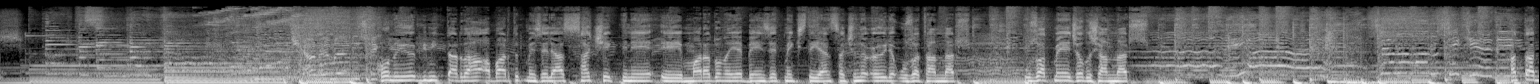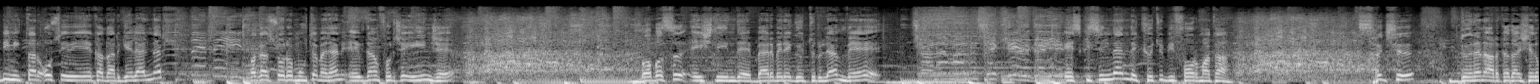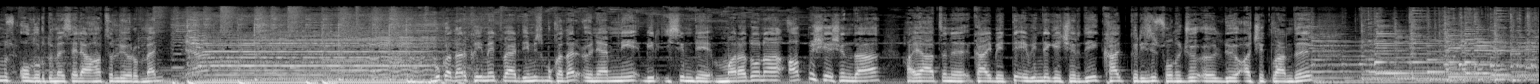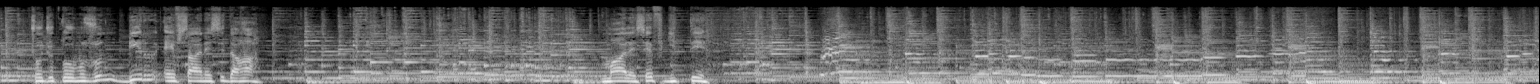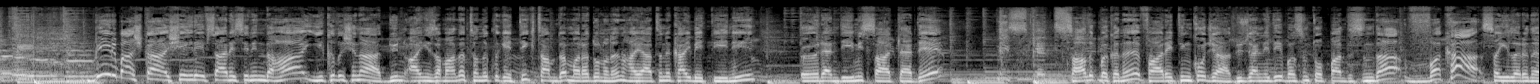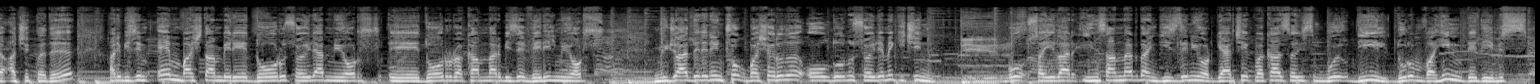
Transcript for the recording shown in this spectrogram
Konuyu bir miktar daha abartıp mesela saç şeklini e, Maradona'ya benzetmek isteyen, saçını öyle uzatanlar, uzatmaya çalışanlar. Hatta bir miktar o seviyeye kadar gelenler Fakat sonra muhtemelen evden fırça yiyince babası eşliğinde berbere götürülen ve eskisinden de kötü bir formata saçı dönen arkadaşlarımız olurdu mesela hatırlıyorum ben. Bu kadar kıymet verdiğimiz bu kadar önemli bir isimdi. Maradona 60 yaşında hayatını kaybetti. Evinde geçirdiği kalp krizi sonucu öldüğü açıklandı. Çocukluğumuzun bir efsanesi daha. Maalesef gitti. Başka şehir efsanesinin daha yıkılışına dün aynı zamanda tanıklık ettik. Tam da Maradona'nın hayatını kaybettiğini öğrendiğimiz saatlerde Sağlık Bakanı Fahrettin Koca düzenlediği basın toplantısında vaka sayılarını açıkladı. Hani bizim en baştan beri doğru söylenmiyor, e, doğru rakamlar bize verilmiyor. Mücadelenin çok başarılı olduğunu söylemek için bu sayılar insanlardan gizleniyor. Gerçek vaka sayısı bu değil, durum vahim dediğimiz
